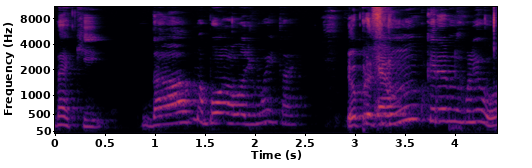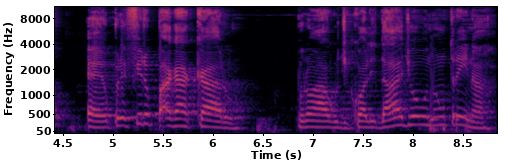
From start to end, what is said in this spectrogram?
daqui. Dá uma boa aula de Muay Thai. Eu É prefiro, um querendo engolir o outro. é, eu prefiro pagar caro por algo de qualidade ou não treinar.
